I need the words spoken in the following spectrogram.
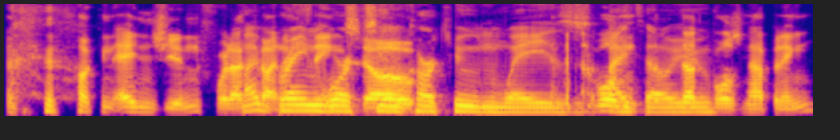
fucking engine for that My kind brain of thing. works so in cartoon ways, that I tell that you. wasn't happening.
